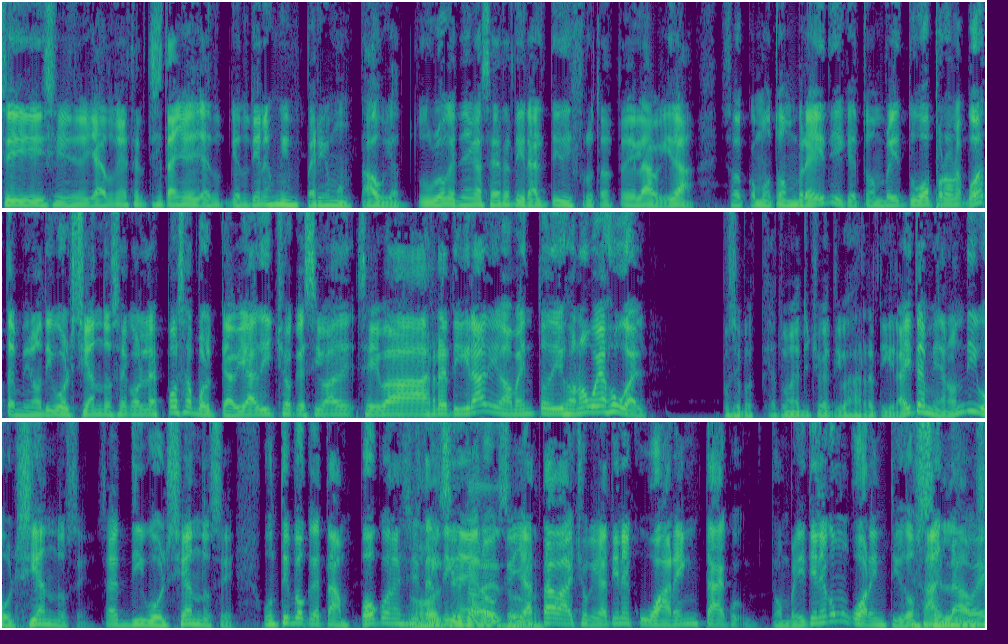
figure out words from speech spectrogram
Sí, sí, ya tú tienes 37 años, ya, tú- ya tú tienes un imperio montado, ya tú lo que tienes que hacer es retirarte y disfrutarte de la vida. Eso es como Tom Brady, que Tom Brady tuvo problemas, bueno, terminó divorciándose con la esposa porque había dicho que se iba, se iba a retirar y de momento dijo, no voy a jugar. Pues sí, pues que tú me has dicho que te ibas a retirar y terminaron divorciándose, o sea, divorciándose. Un tipo que tampoco necesita No el dinero, eso, que ya estaba hecho, que ya tiene 40, Tom Brady tiene como 42 Esa años, es la o sea,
